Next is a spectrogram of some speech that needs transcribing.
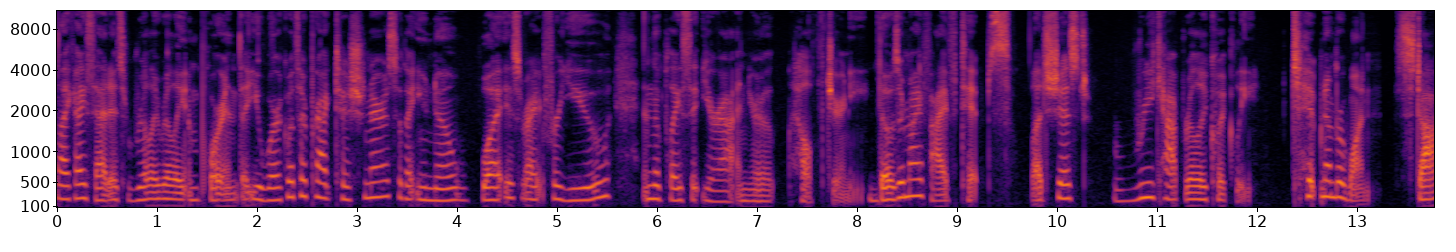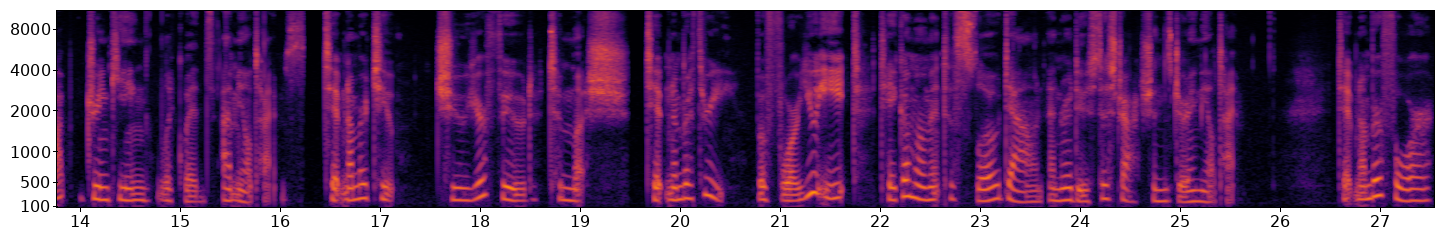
Like I said, it's really, really important that you work with a practitioner so that you know what is right for you in the place that you're at in your health journey. Those are my five tips. Let's just recap really quickly. Tip number one stop drinking liquids at meal times. Tip number two chew your food to mush. Tip number three before you eat, take a moment to slow down and reduce distractions during mealtime. Tip number four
